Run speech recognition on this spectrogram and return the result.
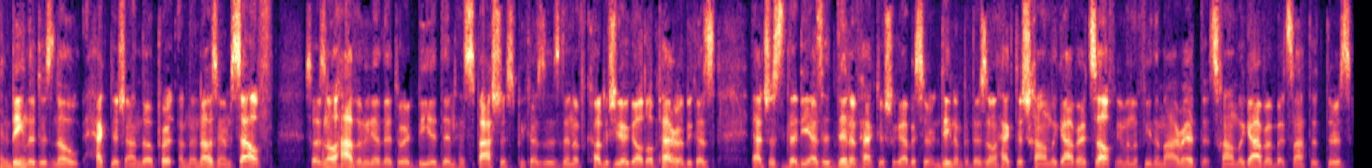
And being that there's no hektish on the on the nazir himself, so there's no havamina that there would be a din hispashis because of this din of kadishia gadol pera, because that's just that he has a din of hektish legabe certain dinim, but there's no hektish chan legaver itself. Even the the maharit that's chan legaver, but it's not that there's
